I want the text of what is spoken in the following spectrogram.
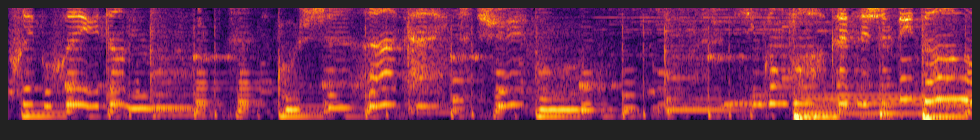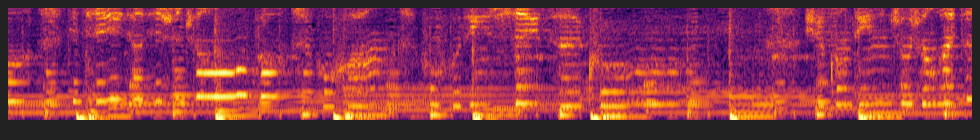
会不会遇到女巫？故事拉开序幕，星光拨开最神秘的雾，踮起脚尖旋转舞步，恍恍惚惚听谁在哭？月光映出窗外的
